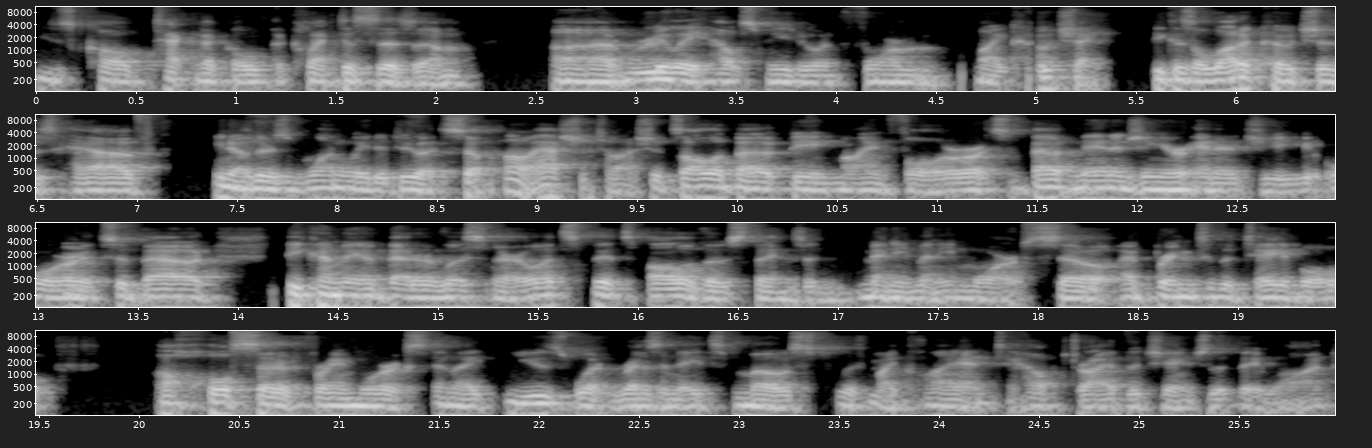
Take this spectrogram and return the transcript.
is called technical eclecticism uh, really helps me to inform my coaching because a lot of coaches have you know there's one way to do it. So oh ashutosh it's all about being mindful or it's about managing your energy or it's about becoming a better listener. Well it's it's all of those things and many many more. So i bring to the table a whole set of frameworks and i use what resonates most with my client to help drive the change that they want.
